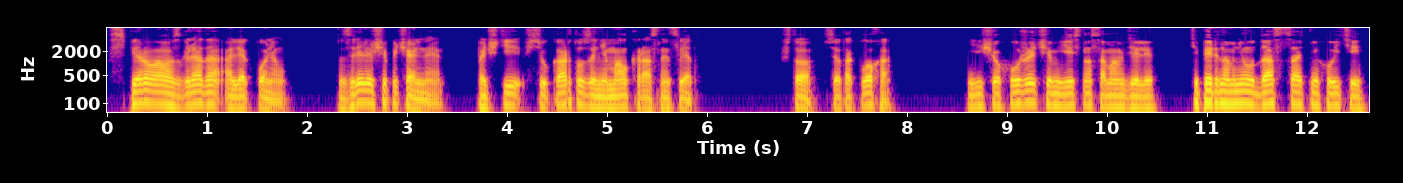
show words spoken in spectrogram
С первого взгляда Олег понял. Зрелище печальное. Почти всю карту занимал красный цвет. Что, все так плохо? Еще хуже, чем есть на самом деле. Теперь нам не удастся от них уйти.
